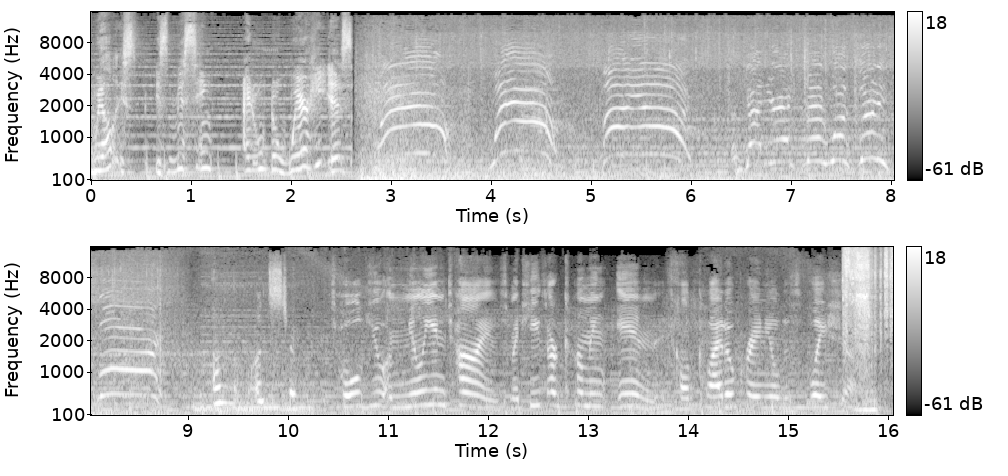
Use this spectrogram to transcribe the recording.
Will is, is missing. I don't know where he is. Will! Will! Fire! I've got your X-Men 134! I'm the monster. Told you a million times, my teeth are coming in. It's called cleidocranial dysplasia.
